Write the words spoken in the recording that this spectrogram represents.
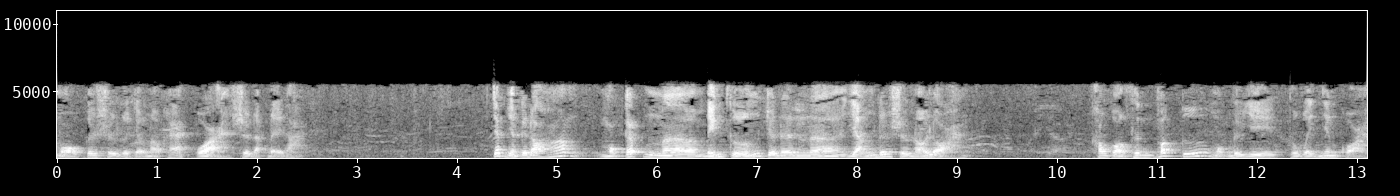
một cái sự lựa chọn nào khác ngoài sự đặt để đó. Chấp nhận cái đó một cách à, miễn cưỡng cho nên dẫn đến sự nổi loạn không còn tin bất cứ một điều gì thuộc về nhân quả.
